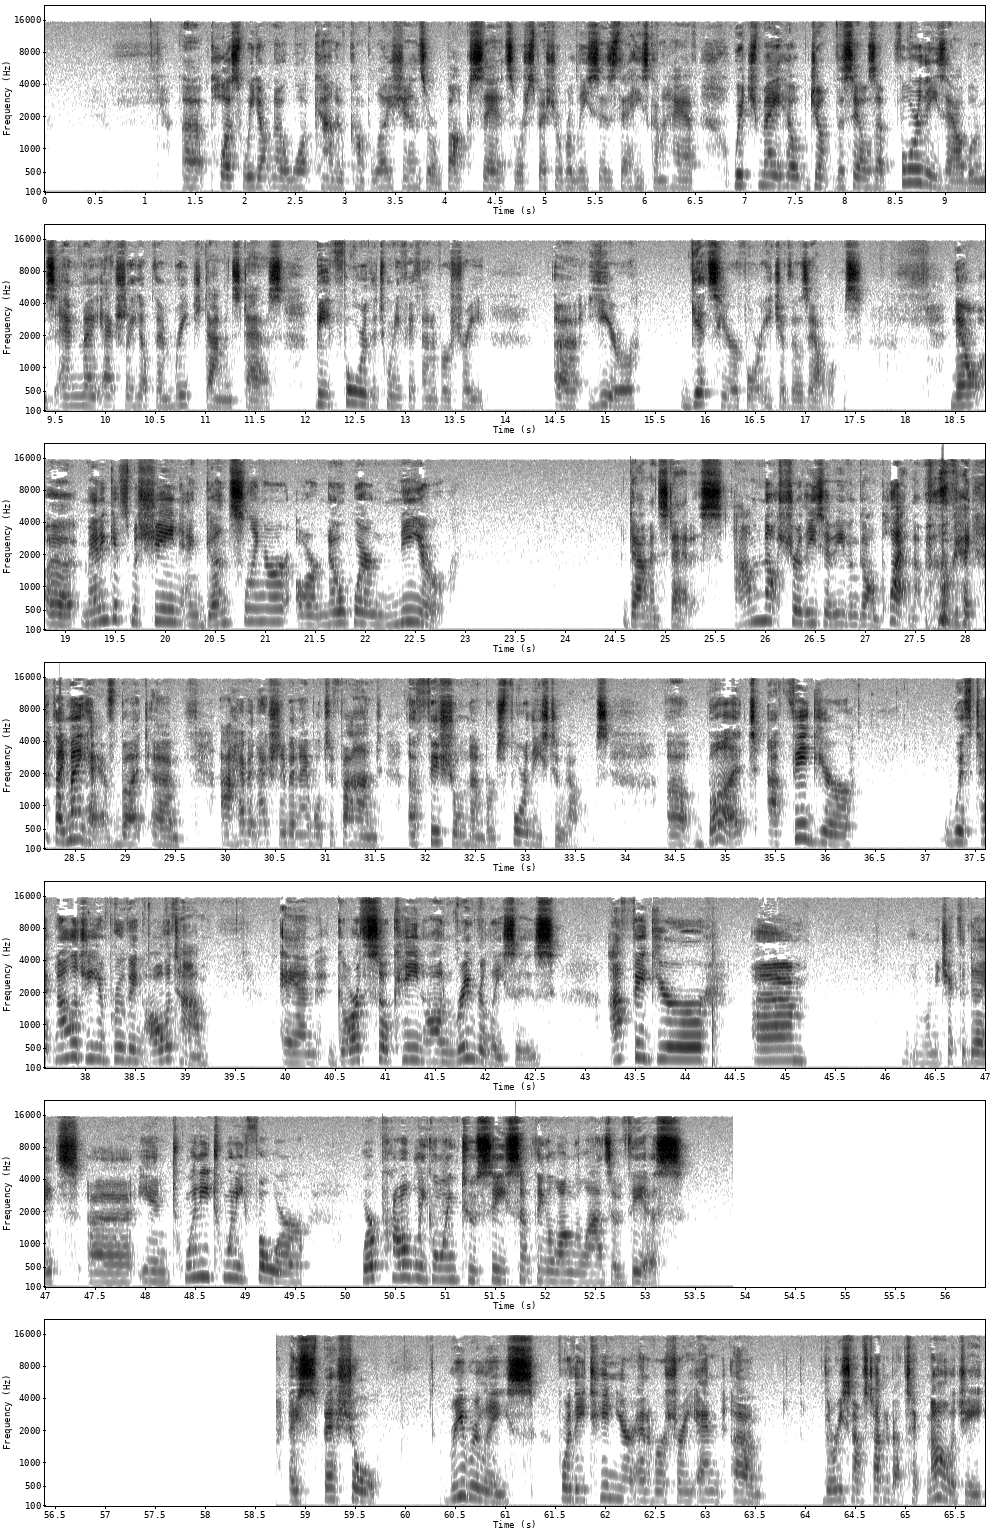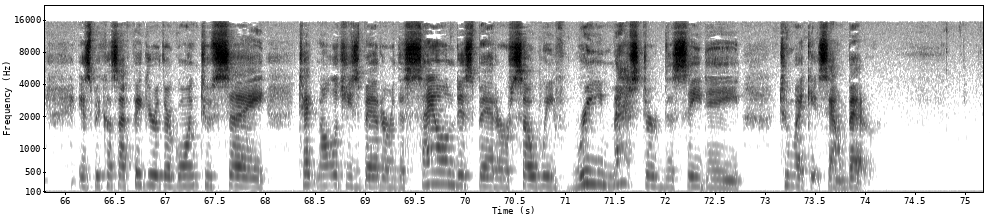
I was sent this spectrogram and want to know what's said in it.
Uh, plus, we don't know what kind of compilations or box sets or special releases that he's going to have, which may help jump the sales up for these albums and may actually help them reach diamond status before the 25th anniversary uh, year gets here for each of those albums. Now, uh, Man Against Machine and Gunslinger are nowhere near diamond status. I'm not sure these have even gone platinum. okay, they may have, but um, I haven't actually been able to find official numbers for these two albums. Uh, but I figure with technology improving all the time and Garth so keen on re-releases, I figure um, let me check the dates. Uh, in 2024, we're probably going to see something along the lines of this. A special re-release for the 10 year anniversary and um, the reason I was talking about technology is because I figure they're going to say technology's better, the sound is better, so we've remastered the CD to make it sound better.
